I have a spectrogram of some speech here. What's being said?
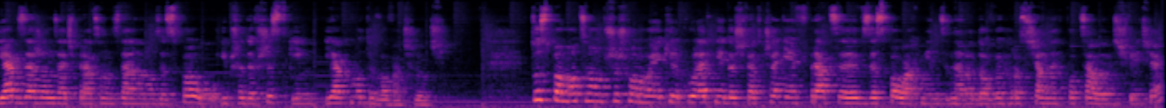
jak zarządzać pracą zdalną zespołu i przede wszystkim jak motywować ludzi. Tu z pomocą przyszło moje kilkuletnie doświadczenie w pracy w zespołach międzynarodowych rozsianych po całym świecie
